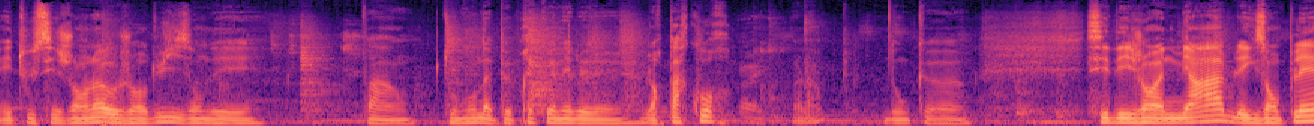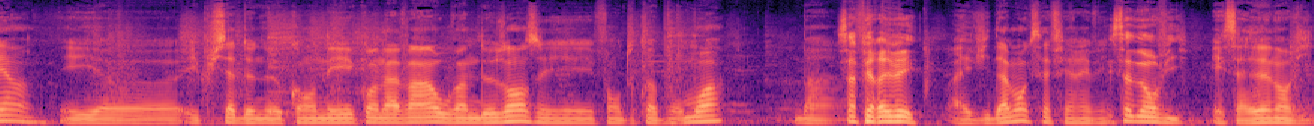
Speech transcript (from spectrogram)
Et tous ces gens-là, aujourd'hui, ils ont des. Enfin, tout le monde à peu près connaît leur parcours. Voilà. Donc c'est des gens admirables, exemplaires. Euh, et, puis ça donne, quand on, est, quand on a 20 ou 22 ans, c'est, enfin, en tout cas pour moi, bah, ça fait rêver. Ah, évidemment que ça fait rêver. Et ça donne envie. Et ça donne envie.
